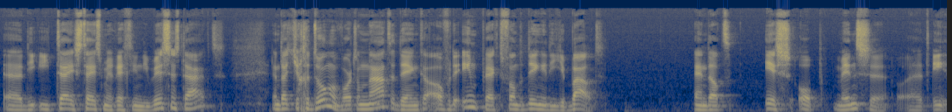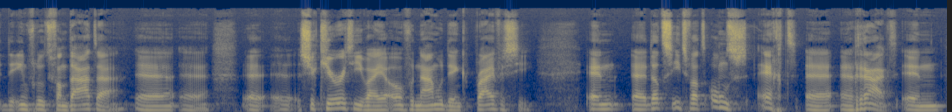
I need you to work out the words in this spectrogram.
uh, die IT steeds meer richting die business duikt. En dat je gedwongen wordt om na te denken over de impact van de dingen die je bouwt. En dat is op mensen, het, de invloed van data, uh, security waar je over na moet denken, privacy. En dat is iets wat ons echt raakt. En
